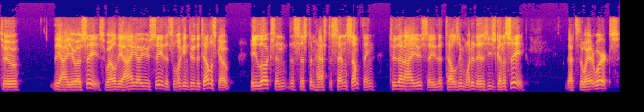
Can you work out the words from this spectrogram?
to the IUOCs. Well, the IUOC that's looking through the telescope, he looks and the system has to send something to that IUC that tells him what it is he's going to see. That's the way it works.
